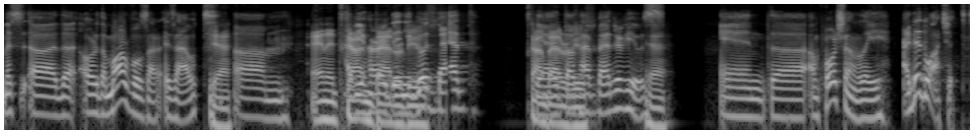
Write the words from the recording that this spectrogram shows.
Miss uh the or the Marvels are is out. Yeah. Um, and it's have you gotten heard bad any reviews. good, bad? it's gotten yeah, bad it does reviews. have bad reviews. yeah. and uh, unfortunately, I did watch it.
